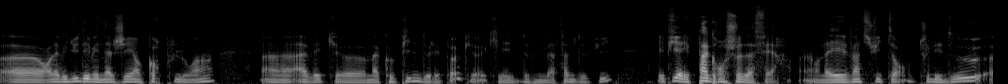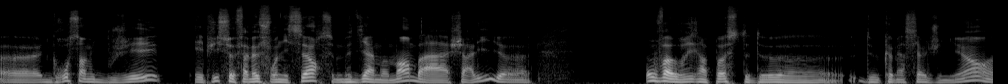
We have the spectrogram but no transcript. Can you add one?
Euh, on avait dû déménager encore plus loin euh, avec euh, ma copine de l'époque, qui est devenue ma femme depuis. Et puis il n'y avait pas grand chose à faire. On avait 28 ans tous les deux, une grosse envie de bouger. Et puis ce fameux fournisseur me dit à un moment, bah Charlie, on va ouvrir un poste de, de commercial junior.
